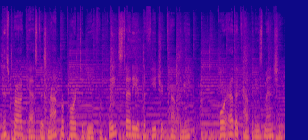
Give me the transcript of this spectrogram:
This broadcast does not purport to be a complete study of the featured company or other companies mentioned.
